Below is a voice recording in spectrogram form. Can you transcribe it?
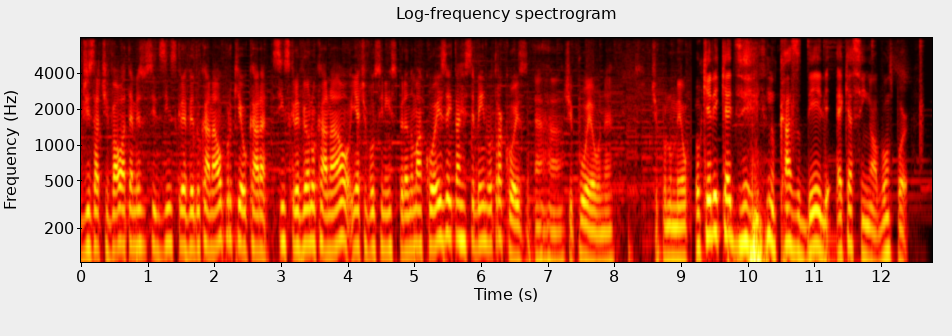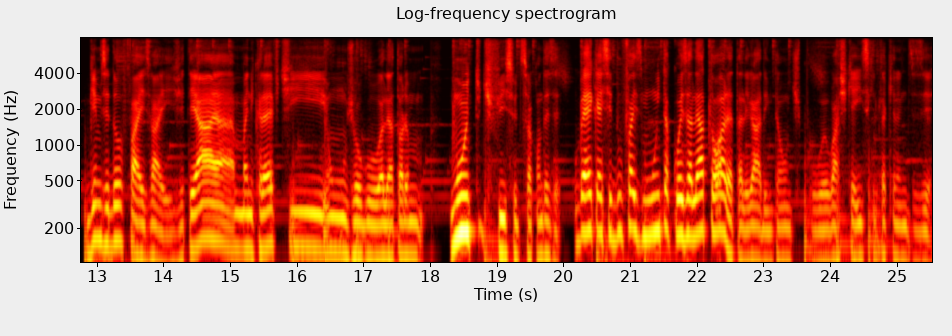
desativar ou até mesmo se desinscrever do canal, porque o cara se inscreveu no canal e ativou o sininho esperando uma coisa e tá recebendo outra coisa. Aham. Tipo eu, né? Tipo no meu. O que ele quer dizer no caso dele é que assim, ó, vamos supor, o Games Edu faz, vai, GTA, Minecraft e um jogo aleatório muito difícil disso acontecer. O BRKS Edu faz muita coisa aleatória, tá ligado? Então, tipo, eu acho que é isso que ele tá querendo dizer.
